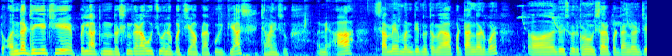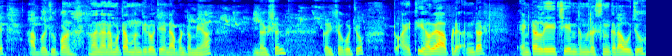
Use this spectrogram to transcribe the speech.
તો અંદર જઈએ છીએ. પહેલાં તમને દર્શન કરાવું છું અને પછી આપણે આખું ઇતિહાસ જાણીશું. અને આ સામે મંદિરનું તમે આ પટાંગણ પણ જોઈ શકો ઘણું વિશાળ પટાંગણ છે. આ બાજુ પણ ઘણા નાના મોટા મંદિરો છે, એના પણ તમે આ દર્શન કરી શકો છો. તો અહીંથી હવે આપણે અંદર એન્ટર લઈએ છીએ અને તમને દર્શન કરાવું છું.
